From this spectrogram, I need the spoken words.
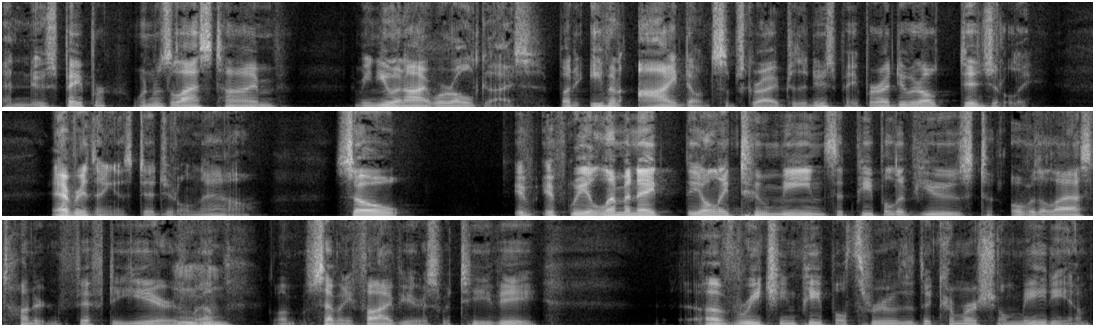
And newspaper. When was the last time? I mean, you and I, we're old guys, but even I don't subscribe to the newspaper. I do it all digitally. Everything is digital now. So if, if we eliminate the only two means that people have used over the last 150 years, mm-hmm. well, 75 years with TV, of reaching people through the commercial medium,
